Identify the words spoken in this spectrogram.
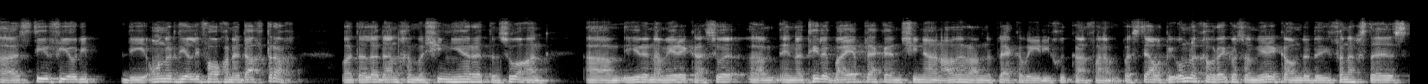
uh, stuur vir jou die die onderdeel die volgende dag terug wat hulle dan gemasjineer het en so aan um, hier in Amerika. So ehm um, en natuurlik baie plekke in China en ander ander plekke waar jy dit goed kan van bestel. Op die oomblik gebruik ons Amerika omdat dit die vinnigste is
